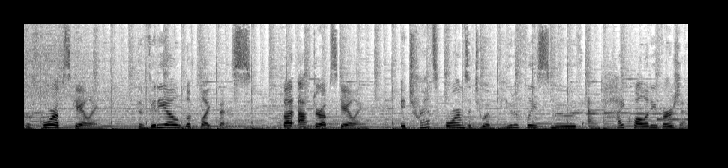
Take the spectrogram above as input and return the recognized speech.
Before upscaling, the video looked like this. But after upscaling, it transforms into a beautifully smooth and high-quality version.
